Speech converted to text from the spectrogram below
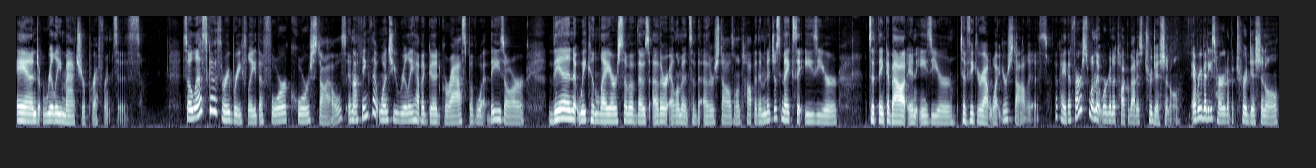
and really match your preferences. So let's go through briefly the four core styles. And I think that once you really have a good grasp of what these are, then we can layer some of those other elements of the other styles on top of them. And it just makes it easier to think about and easier to figure out what your style is. Okay, the first one that we're going to talk about is traditional. Everybody's heard of a traditional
